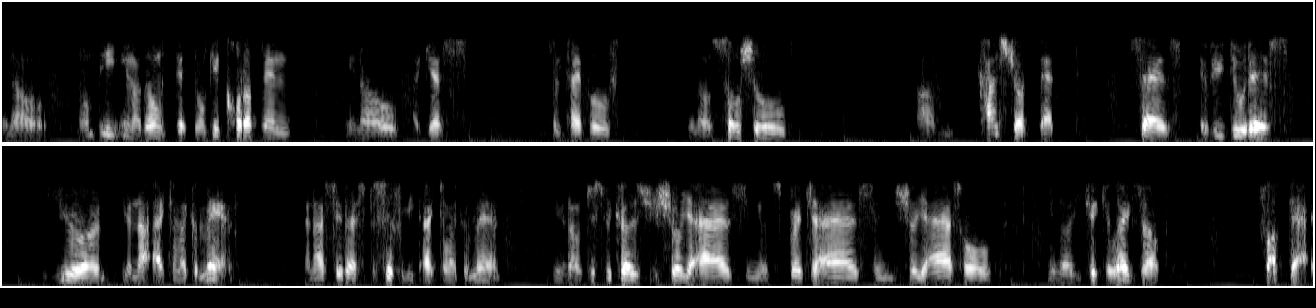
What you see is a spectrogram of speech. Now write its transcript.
You know, don't be, you know, don't don't get caught up in, you know, I guess some type of, you know, social um, construct that says if you do this, you're you're not acting like a man. And I say that specifically, acting like a man. You know, just because you show your ass and you spread your ass and you show your asshole, you know, you kick your legs up. Fuck that.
